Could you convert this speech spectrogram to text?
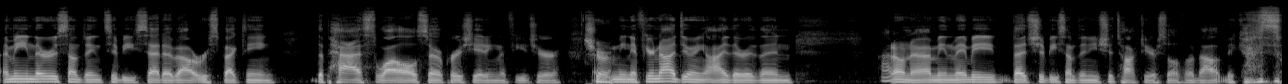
I mean, there is something to be said about respecting the past while also appreciating the future. Sure. I mean, if you're not doing either, then I don't know. I mean, maybe that should be something you should talk to yourself about because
